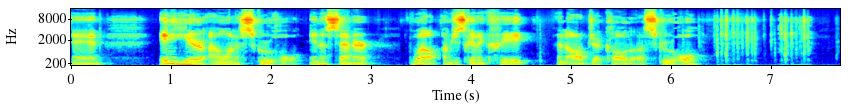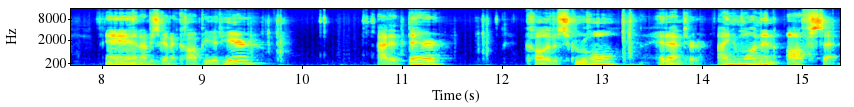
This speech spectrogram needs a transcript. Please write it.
And in here, I want a screw hole in a center. Well, I'm just gonna create an object called a screw hole. And I'm just gonna copy it here, add it there, call it a screw hole, hit enter. I want an offset.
